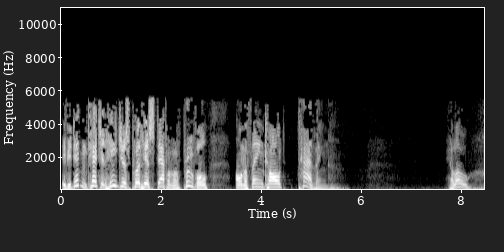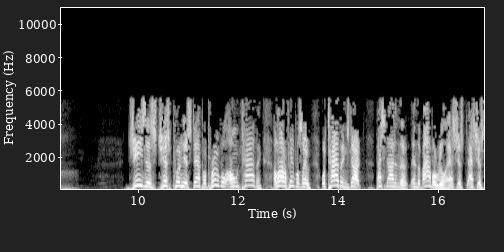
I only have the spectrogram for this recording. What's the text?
If you didn't catch it, he just put his stamp of approval on a thing called tithing. Hello. Jesus just put his stamp of approval on tithing. A lot of people say, "Well, tithing's not that's not in the in the Bible really. That's just that's just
